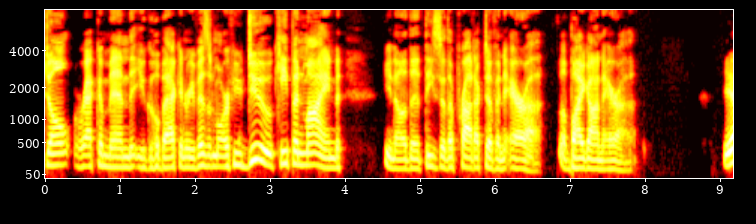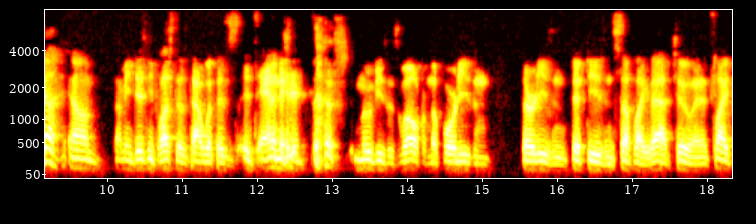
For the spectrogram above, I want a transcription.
don't recommend that you go back and revisit them. Or if you do, keep in mind, you know, that these are the product of an era a bygone era. Yeah, um, I mean Disney Plus does that with its its animated movies as well from the 40s and 30s and 50s and stuff like that too. And it's like,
